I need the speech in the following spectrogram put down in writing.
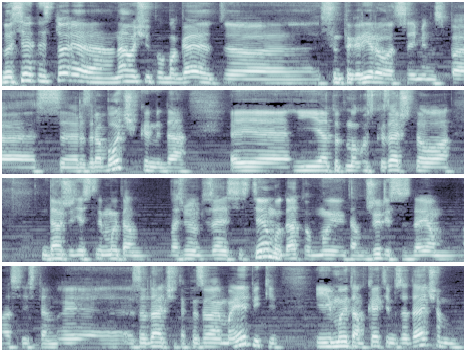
Но вся эта история, она очень помогает э, синтегрироваться именно с, с разработчиками, да. И, и я тут могу сказать, что даже если мы там возьмем дизайн-систему, да, то мы там в жире создаем, у нас есть там э, задачи, так называемые эпики, и мы там к этим задачам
